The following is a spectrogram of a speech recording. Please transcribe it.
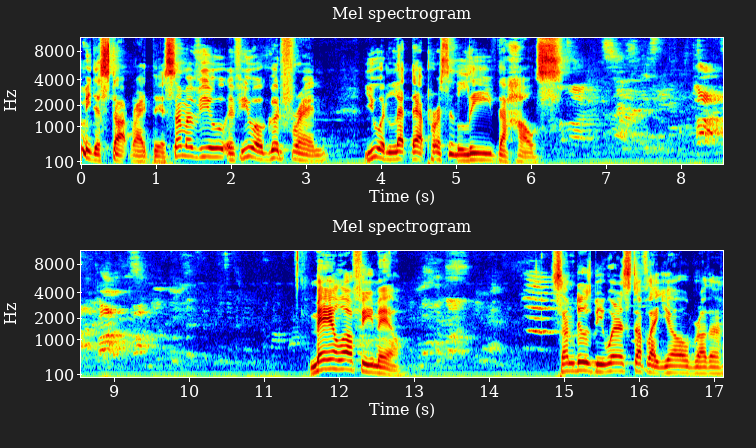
Let me just stop right there. Some of you, if you are a good friend, you would let that person leave the house. Male or female. Some dudes be wearing stuff like, yo, brother,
